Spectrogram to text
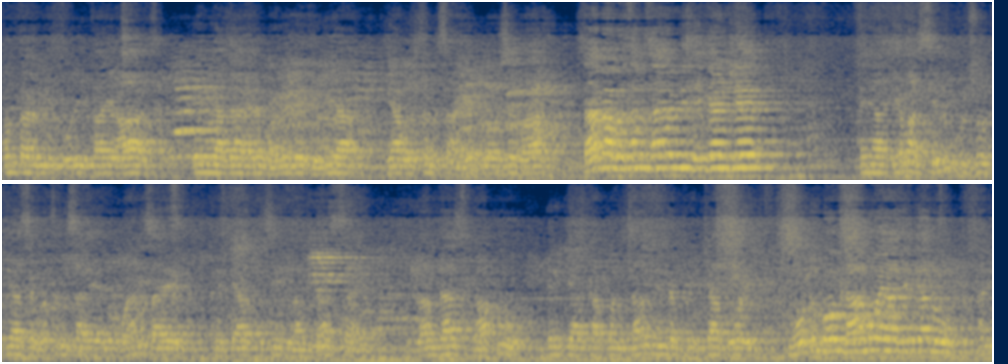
અંતરની પૂરી થાય આજ એવી આ જાહેર ભરેલે ત્યાં જ્યાં વસંત સાહેબનો છે વાત સાહેબ આ વસંત સાહેબની જગ્યા એટલે અહીંયા એવા સિદ્ધ પુરુષો ત્યાં છે વસંત સાહેબ વાણ સાહેબ અને ત્યાર પછી લાલદાસ સાહેબ. લાલદાસ બાપુ તરીકે આખા પંચાળની અંદર પ્રખ્યાત હોય. મોટું બહુ નામ હોય આ જગ્યાનું. અને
